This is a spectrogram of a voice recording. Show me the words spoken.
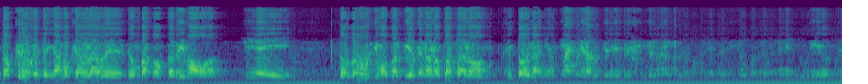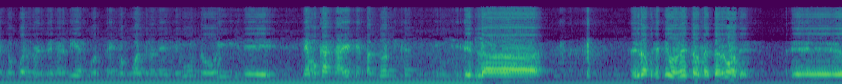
no creo que tengamos que hablar de, de un bajón. Perdimos, sí, los dos últimos partidos que no nos pasaron en todo el año. Más que la cuestión de precisión, hoy fue una cuestión de precisión porque opciones tuvieron tres o cuatro en el primer tiempo, tres o cuatro en el segundo, hoy le, le abocás a ese factor quizás. La- el objetivo de esto es meter goles. Eh,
